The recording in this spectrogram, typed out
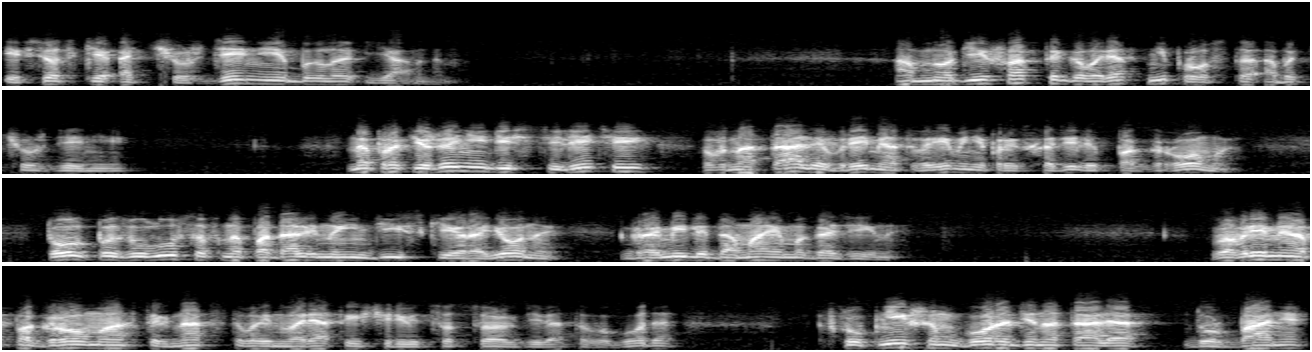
И все-таки отчуждение было явным а многие факты говорят не просто об отчуждении. На протяжении десятилетий в Натале время от времени происходили погромы, толпы зулусов нападали на индийские районы, громили дома и магазины. Во время погрома 13 января 1949 года в крупнейшем городе Наталя, Дурбане,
